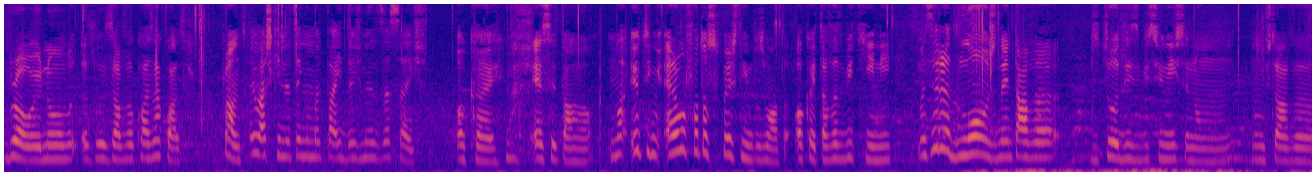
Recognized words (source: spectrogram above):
bro, eu não atualizava quase há 4. Pronto, Eu acho que ainda tenho uma pai de 2016. Ok, é aceitável. Eu tinha, era uma foto super simples, malta. Ok, estava de biquíni, mas era de longe, nem estava de todo exibicionista, não, não mostrava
